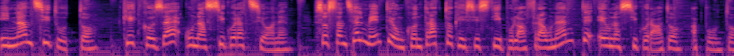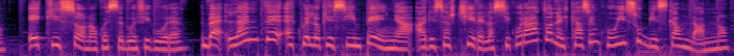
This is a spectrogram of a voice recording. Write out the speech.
Innanzitutto, che cos'è un'assicurazione? Sostanzialmente è un contratto che si stipula fra un ente e un assicurato, appunto. E chi sono queste due figure? Beh, l'ente è quello che si impegna a risarcire l'assicurato nel caso in cui subisca un danno.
